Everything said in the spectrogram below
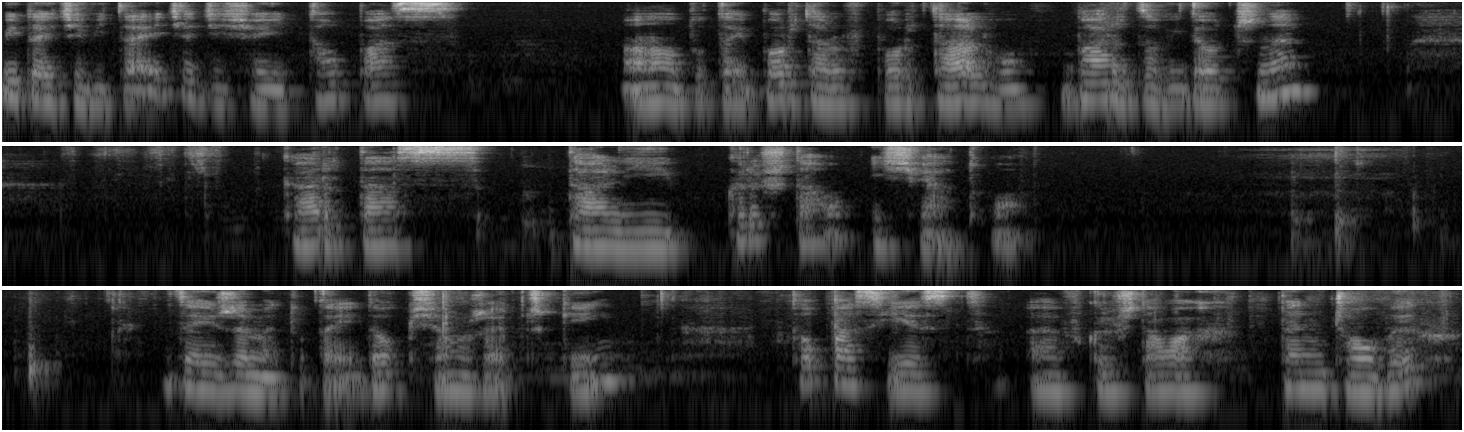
Witajcie, witajcie. Dzisiaj topaz. O, tutaj portal w portalu, bardzo widoczny. Karta z talii kryształ i światło. Zajrzymy tutaj do książeczki. Topaz jest e, w kryształach tęczowych.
